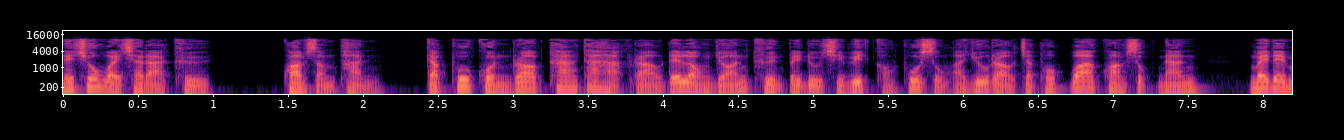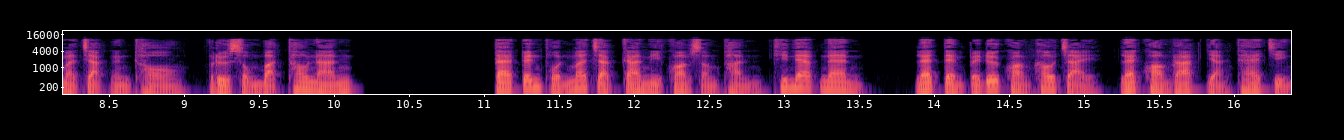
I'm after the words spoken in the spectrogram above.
ในช่วงวัยชราคือ ความสัมพันธ์กับผู้คนรอบข้างถ้าหากเราได้ลองย้อนคืนไปดูชีวิตของผู้สูงอายุเราจะพบว่าความสุขนั้น ไม่ได้มาจากเงินทอง หรือสมบัติเท่านั้น แต่เป็นผลมาจากการมีความสัมพันธ์ที่แนบแน่น และเต็มไปด้วยความเข้าใจและความรักอย่างแท้จริง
